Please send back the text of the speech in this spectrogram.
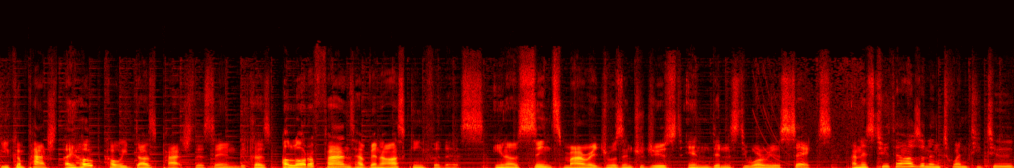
you can patch. I hope Koei does patch this in because a lot of fans have been asking for this, you know, since marriage was introduced in Dynasty Warriors 6. And it's 2022,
